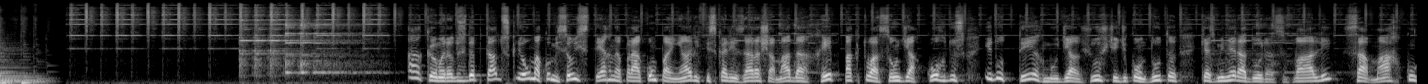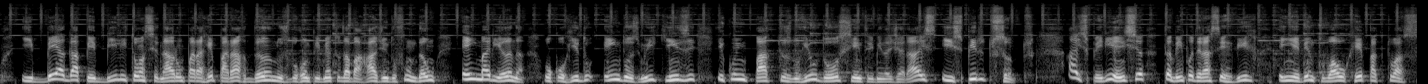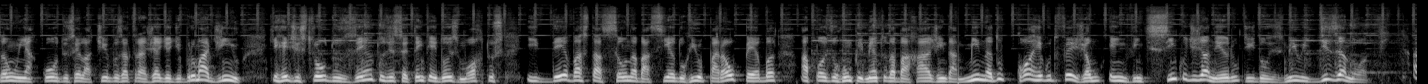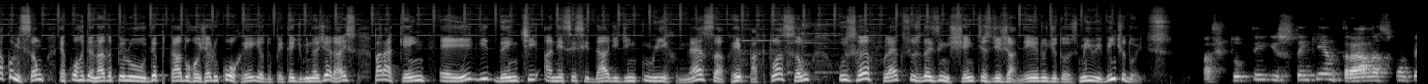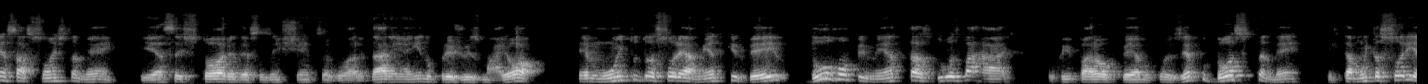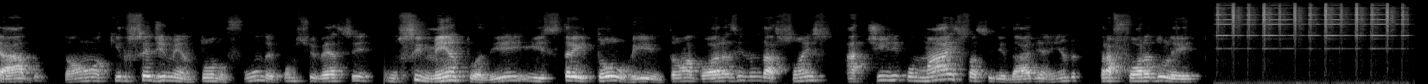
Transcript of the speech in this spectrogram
A Câmara dos Deputados criou uma comissão externa para acompanhar e fiscalizar a chamada repactuação de acordos e do termo de ajuste de conduta que as mineradoras Vale, Samarco e BHP Billiton assinaram para reparar danos do rompimento da barragem do Fundão em Mariana, ocorrido em 2015 e com impactos no Rio Doce entre Minas Gerais e Espírito Santo. A experiência também poderá servir em eventual repactuação em acordos relativos à tragédia de Brumadinho, que registrou 272 mortos e devastação na bacia do rio Paraupeba após o rompimento da barragem da mina do Córrego do Feijão em 25 de janeiro de 2019. A comissão é coordenada pelo deputado Rogério Correia, do PT de Minas Gerais, para quem é evidente a necessidade de incluir nessa repactuação os reflexos das enchentes de janeiro de 2022. Acho que tudo tem, isso tem que entrar nas compensações também. E essa história dessas enchentes agora darem ainda um prejuízo maior, é muito do assoreamento que veio do rompimento das duas barragens. O Rio Paraupeba, por exemplo, o Doce também, ele está muito assoreado. Então, aquilo sedimentou no fundo, é como se tivesse um cimento ali e estreitou o rio. Então, agora as inundações atingem com mais facilidade ainda para fora do leito.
